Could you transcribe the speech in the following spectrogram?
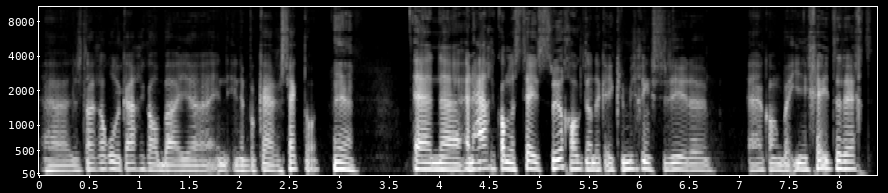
Eh dus daar rolde ik eigenlijk al bij eh, in, in de bankaire sector. Ja, En, eh, en eigenlijk kwam dat steeds terug. Ook dat ik economie ging studeren, kwam ik bij ING terecht.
